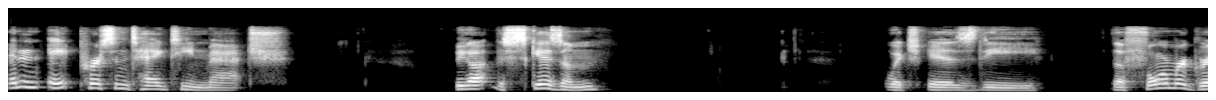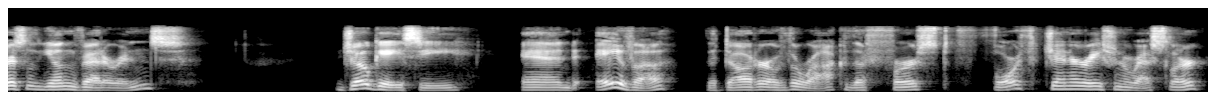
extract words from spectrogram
In an eight person tag team match, we got the Schism, which is the the former Grizzled Young Veterans, Joe Gacy, and Ava, the daughter of The Rock, the first fourth generation wrestler,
